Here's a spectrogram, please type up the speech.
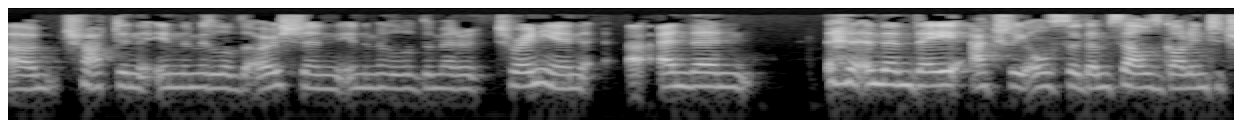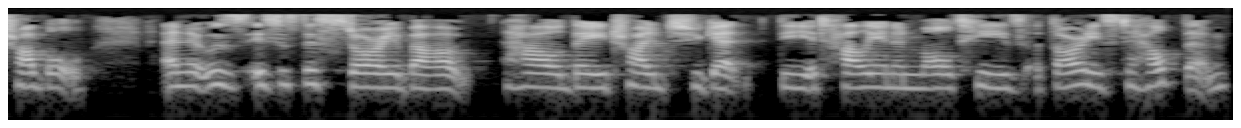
Uh, trapped in in the middle of the ocean, in the middle of the Mediterranean, uh, and then and then they actually also themselves got into trouble. And it was, it's just this story about how they tried to get the Italian and Maltese authorities to help them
